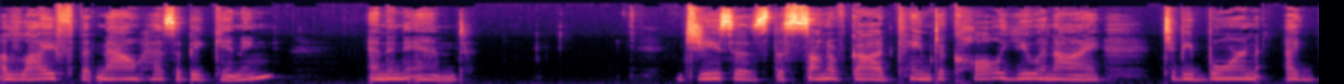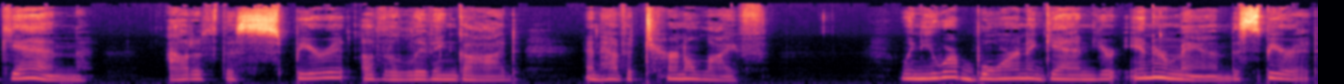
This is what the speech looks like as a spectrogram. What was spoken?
a life that now has a beginning and an end. Jesus, the Son of God, came to call you and I to be born again out of the Spirit of the living God and have eternal life. When you are born again, your inner man, the Spirit,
